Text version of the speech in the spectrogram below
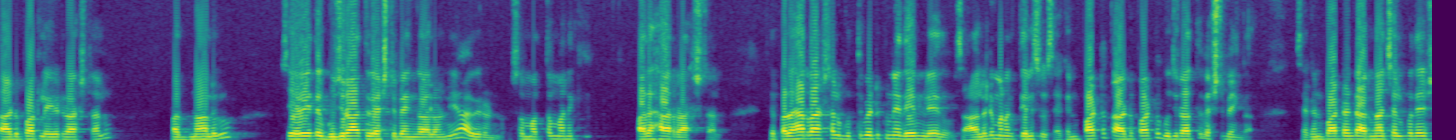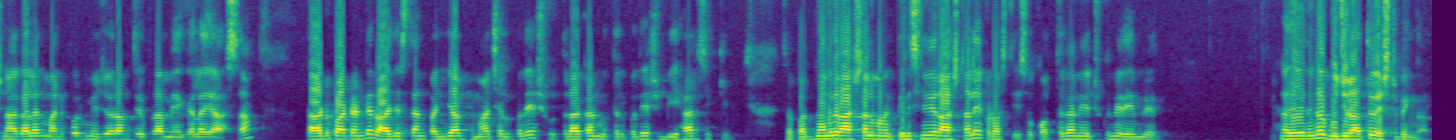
థర్డ్ పార్ట్లో ఏడు రాష్ట్రాలు పద్నాలుగు. సో ఏవైతే గుజరాత్ వెస్ట్ బెంగాల్ ఉన్నాయో అవి రెండు. సో మొత్తం మనకి పదహారు రాష్ట్రాలు. పదహారు రాష్ట్రాలు గుర్తుపెట్టుకునేది ఏం లేదు. ఆల్రెడీ మనకు తెలుసు. Second part third part Gujarat West Bengal. Second part అంటే అరుణాచల్ ప్రదేశ్ నాగాలాండ్ మణిపూర్ మిజోరాం త్రిపుర మేఘాలయ అస్సాం. థర్డ్ పార్ట్ అంటే రాజస్థాన్ పంజాబ్ హిమాచల్ ప్రదేశ్ ఉత్తరాఖండ్ ఉత్తరప్రదేశ్ బీహార్ సిక్కిం. సో పద్నాలుగు రాష్ట్రాలు మనకు తెలిసినవి రాష్ట్రాలే ఇక్కడ వస్తాయి. సో కొత్తగా నేర్చుకునేది ఏం లేదు. అదేవిధంగా గుజరాత్ వెస్ట్ బెంగాల్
